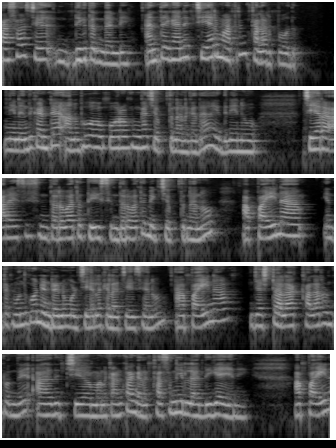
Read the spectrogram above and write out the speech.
కస చే దిగుతుందండి. అంతేగాని చీర మాత్రం కలర్ పోదు. నేను ఎందుకంటే అనుభవపూర్వకంగా చెప్తున్నాను కదా ఇది నేను చీర ఆరేసేసిన తర్వాత తీసిన తర్వాత మీకు చెప్తున్నాను. ఆ పైన ఇంతకు ముందు కూడా నేను రెండు మూడు చీరలకు ఇలా చేశాను. ఆ పైన జస్ట్ అలా కలర్ ఉంటుంది. అది చీ- మనకు అంటాం కదా కసనీళ్ళు దిగాయని. ఆ పైన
